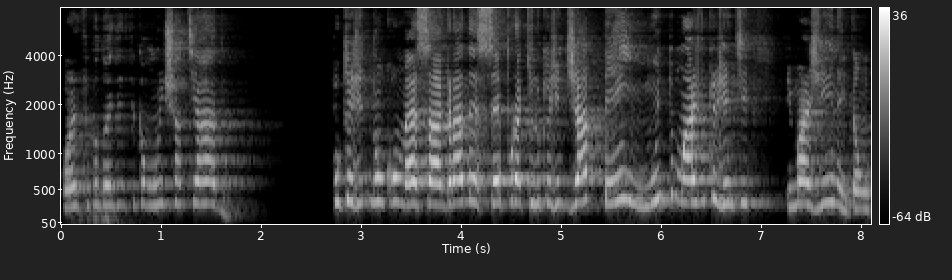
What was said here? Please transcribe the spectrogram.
Quando a gente fica doente, a gente fica muito chateado. Porque a gente não começa a agradecer por aquilo que a gente já tem, muito mais do que a gente imagina. Então,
